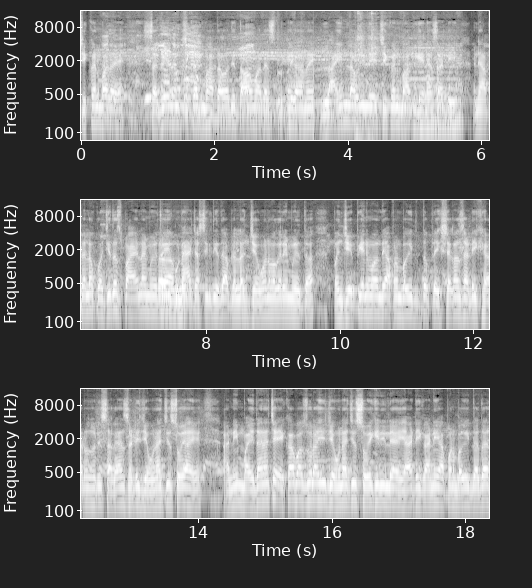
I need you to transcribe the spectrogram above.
चिकन भात आहे. सगळेजण चिकन भातावरती ताव मारत आहेत. प्रत्येकाने लाईन लावलेली आहे चिकन भात घेण्यासाठी. आणि आपल्याला क्वचितच पाहायला मिळतं मॅच असतील तिथं आपल्याला जेवण वगैरे मिळतं. पण जे पी एनमध्ये आपण बघितलं तर प्रेक्षकांसाठी खेळाडूंसाठी सगळ्यांसाठी जेवणाची सोय आहे. आणि मैदानाच्या एका बाजूला ही जेवणाची सोय केलेली आहे. या ठिकाणी आपण बघितलं तर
